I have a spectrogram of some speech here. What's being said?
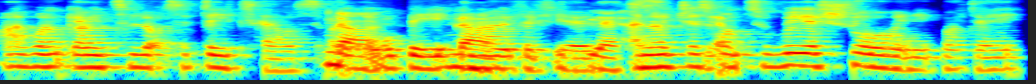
I won't go into lots of details. No, it will be no. an overview. Yes, and I just yeah. want to reassure anybody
